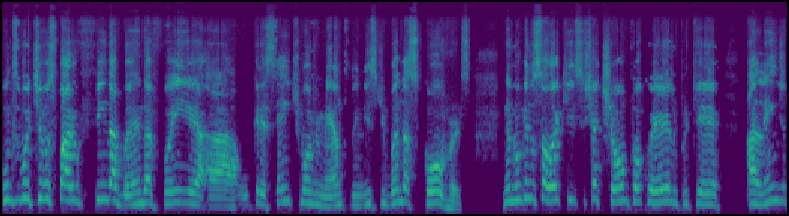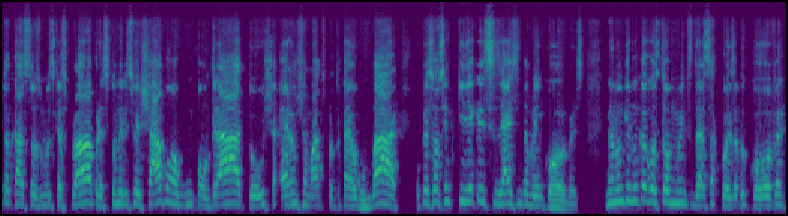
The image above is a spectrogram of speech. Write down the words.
um dos motivos para o fim da banda foi a, o crescente movimento do início de bandas covers. Nenung nos falou que isso chateou um pouco ele, porque além de tocar suas músicas próprias, quando eles fechavam algum contrato ou eram chamados para tocar em algum bar, o pessoal sempre queria que eles fizessem também covers. Nenung nunca gostou muito dessa coisa do cover,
